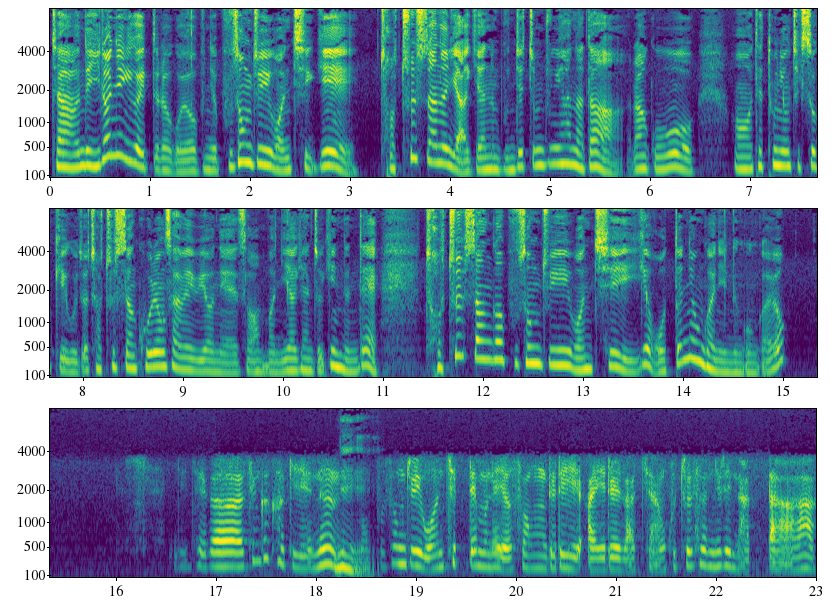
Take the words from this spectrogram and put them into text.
자, 근데 이런 얘기가 있더라고요. 이제 부성주의 원칙이 저출산을 야기하는 문제점 중의 하나다라고 어, 대통령 직속 기구죠 저출산 고령사회위원회에서 한번 이야기한 적이 있는데 저출산과 부성주의 원칙 이게 어떤 연관이 있는 건가요? 제가 생각하기에는 네. 뭐 부성주의 원칙 때문에 여성들이 아이를 낳지 않고 출산율이 낮다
